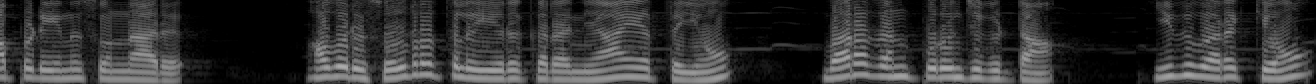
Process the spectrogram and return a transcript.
அப்படின்னு சொன்னாரு. அவரு சொல்றதுல இருக்கிற நியாயத்தையும் வரதன் புரிஞ்சுகிட்டான் இது வரைக்கும்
